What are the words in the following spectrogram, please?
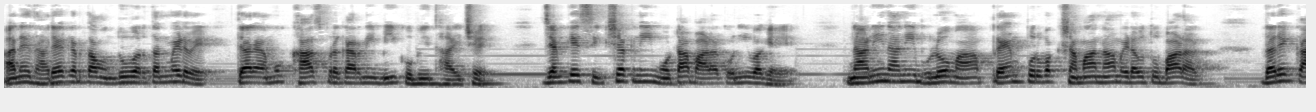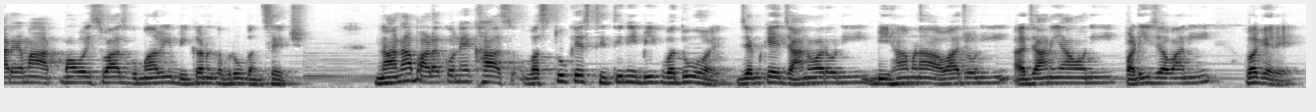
અને ધાર્યા કરતાં ઊંધું વર્તન મેળવે, ત્યારે અમુક ખાસ પ્રકારની બીક ઊભી થાય છે. જેમ કે શિક્ષકની મોટા બાળકોની વગેરે. નાની નાની ભૂલોમાં પ્રેમપૂર્વક ક્ષમા ન મેળવતું બાળક દરેક કાર્યમાં આત્મવિશ્વાસ ગુમાવી બીકણ ગભરું બનશે જ. નાના બાળકોને ખાસ વસ્તુ કે સ્થિતિની બીક વધુ હોય, જેમ કે જાનવરોની, બિહામણા અવાજોની, અજાણ્યાઓની, પડી જવાની વગેરે.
